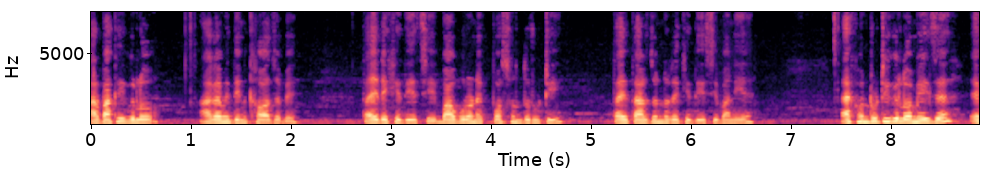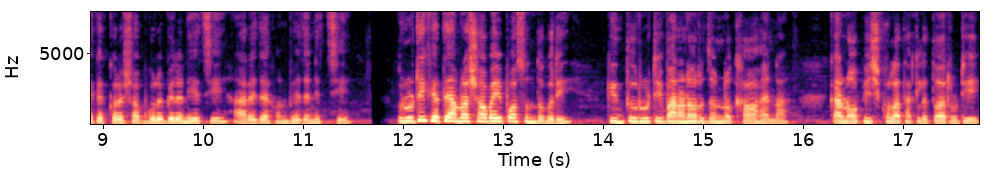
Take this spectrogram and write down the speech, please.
আর বাকিগুলো আগামী দিন খাওয়া যাবে। তাই রেখে দিয়েছি, বাবুর অনেক পছন্দ রুটি, তাই তার জন্য রেখে দিয়েছি বানিয়ে। এখন রুটিগুলো আমি এই যে এক এক করে সবগুলো বেলে নিয়েছি, আর এই যে এখন ভেজে নিচ্ছি। রুটি খেতে আমরা সবাই পছন্দ করি, কিন্তু রুটি বানানোর জন্য খাওয়া হয় না। কারণ অফিস খোলা থাকলে তো আর রুটি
